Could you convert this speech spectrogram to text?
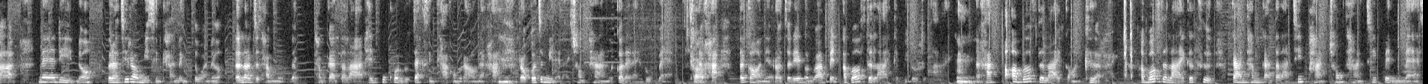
บ้างในอดีตเนอะเวลาที่เรามีสินค้าหนึ่งตัวเนอะแล้วเราจะทำแบบทำการตลาดให้ผู้คนรู้จักสินค้าของเรานะคะอืมเราก็จะมีหลาย ๆ ช่องทางแล้วก็หลาย ๆ รูปแบบครับนะคะ แต่ก่อนเนี่ยเราจะเรียกกันว่าเป็น above the line กับ below the line อืมนะคะเอา above the line ก่อนคืออะไร above the line ก็คือการทำการตลาดที่ผ่านช่องทางที่เป็น mass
